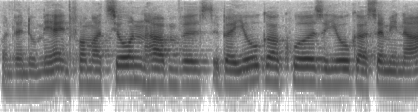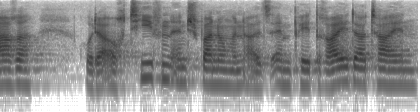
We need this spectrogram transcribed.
und wenn du mehr Informationen haben willst über Yogakurse, Yoga-Seminare oder auch Tiefenentspannungen als MP3-Dateien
